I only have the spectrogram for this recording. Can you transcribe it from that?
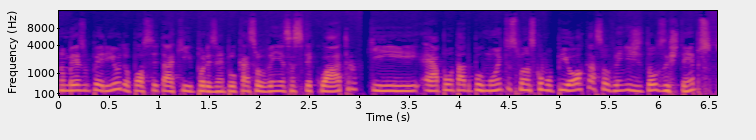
no mesmo período. Eu posso citar aqui, por exemplo, o Castlevania 64, que é apontado por muitos fãs como o pior Castlevania de todos os tempos.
